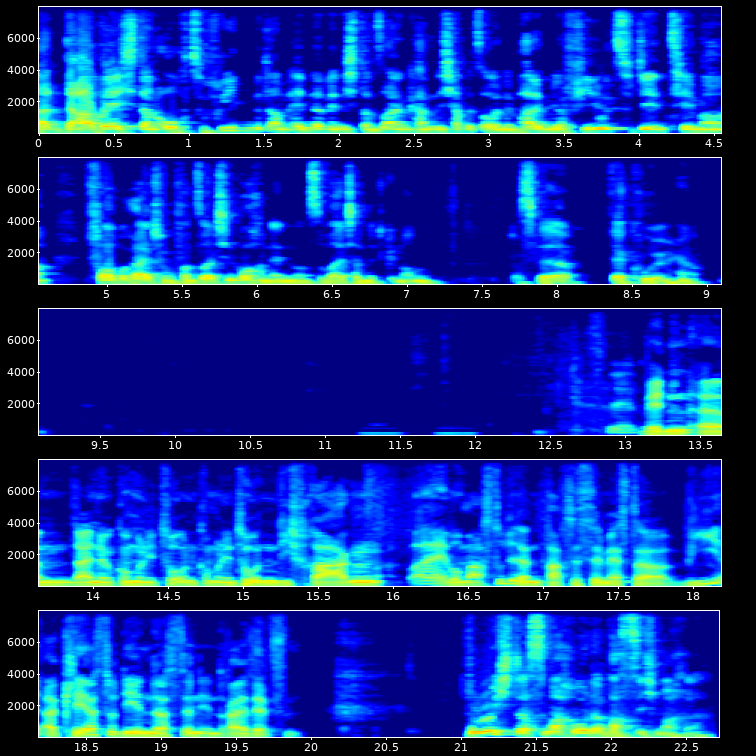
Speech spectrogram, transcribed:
da, da wäre ich dann auch zufrieden mit am Ende, wenn ich dann sagen kann, ich habe jetzt auch in dem halben Jahr viel zu dem Thema Vorbereitung von solchen Wochenenden und so weiter mitgenommen. Das wäre wär cool, ja. Wenn ähm, deine Kommilitonen, Kommilitonen dich fragen, hey, wo machst du denn dein Praxissemester? Wie erklärst du denen das denn in drei Sätzen? Wo ich das mache oder was ich mache?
